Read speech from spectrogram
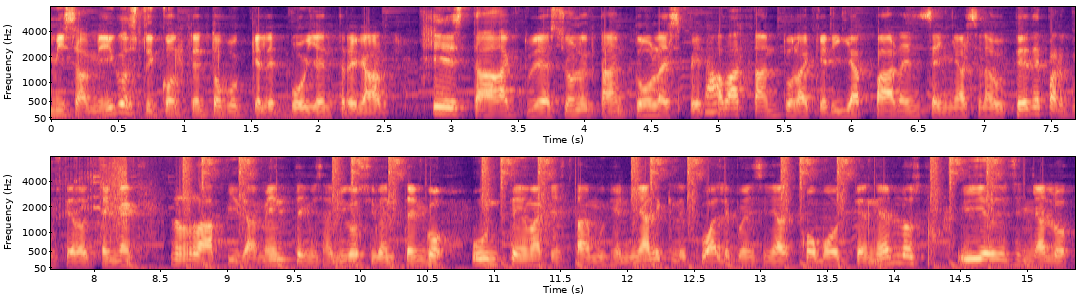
mis amigos, estoy contento porque les voy a entregar esta actualización Tanto la esperaba, tanto la quería para enseñársela a ustedes Para que ustedes lo tengan rápidamente. Mis amigos, si ven tengo un tema que está muy genial El cual les voy a enseñar cómo obtenerlos Y enseñarlo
